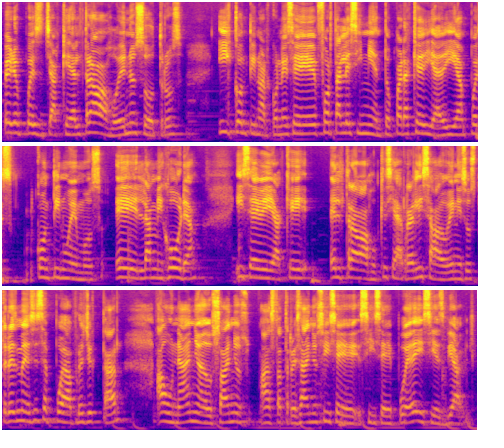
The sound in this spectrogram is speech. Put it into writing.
pero pues ya queda el trabajo de nosotros y continuar con ese fortalecimiento para que día a día pues continuemos eh, la mejora y se vea que el trabajo que se ha realizado en esos tres meses se pueda proyectar a un año, a dos años, hasta tres años si se, si se puede y si es viable.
